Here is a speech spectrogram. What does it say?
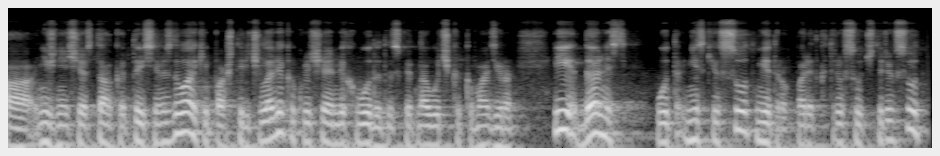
а нижняя часть танка Т-72, экипаж 4 человека, включая мехвода, так сказать, наводчика, командира, и дальность от нескольких сот метров, порядка 300-400, а,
